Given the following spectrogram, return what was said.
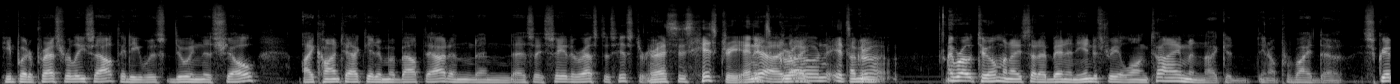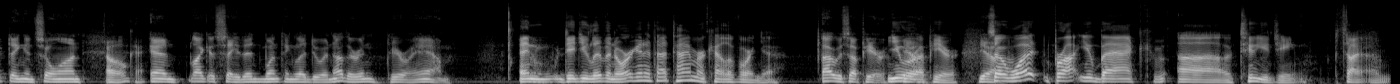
he put a press release out that he was doing this show. I contacted him about that, and, and as they say, the rest is history. The rest is history, and it's Yeah, and I- grown. it's I mean, grown. I wrote to him and I said I've been in the industry a long time and I could, you know, provide the scripting and so on. oh, okay. And like I say, then one thing led to another, and here I am. And did you live in Oregon at that time or California? I was up here. You were up here. Yeah. So what brought you back uh, to Eugene? So, um,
